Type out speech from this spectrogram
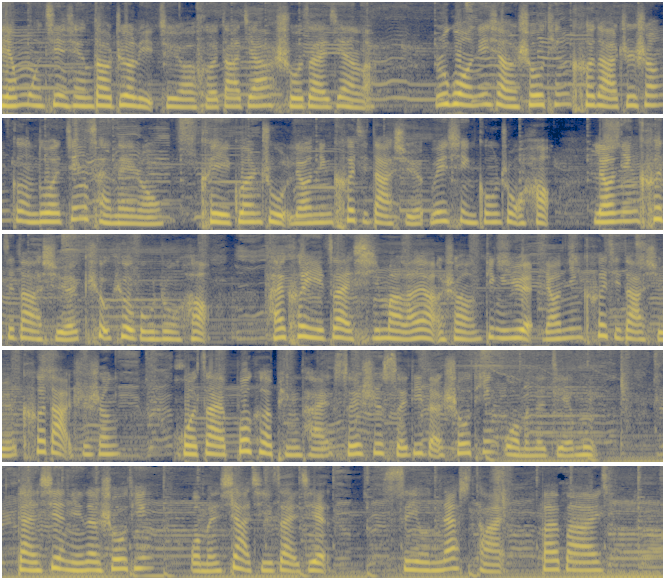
节目进行到这里就要和大家说再见了。如果你想收听科大之声更多精彩内容，可以关注辽宁科技大学微信公众号、辽宁科技大学 QQ 公众号，还可以在喜马拉雅上订阅辽宁科技大学科大之声，或在播客平台随时随地的收听我们的节目。感谢您的收听，我们下期再见，See you next time，拜拜。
